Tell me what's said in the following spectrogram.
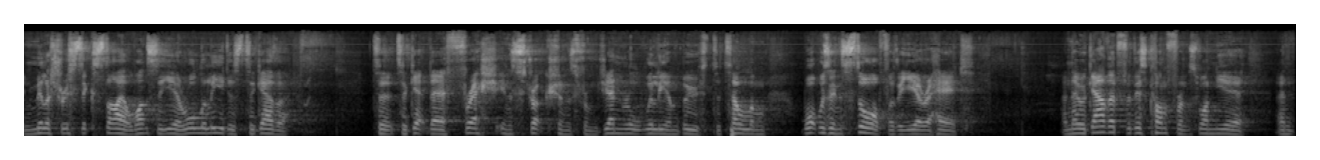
in militaristic style once a year, all the leaders together, to, to get their fresh instructions from General William Booth to tell them what was in store for the year ahead. And they were gathered for this conference one year, and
